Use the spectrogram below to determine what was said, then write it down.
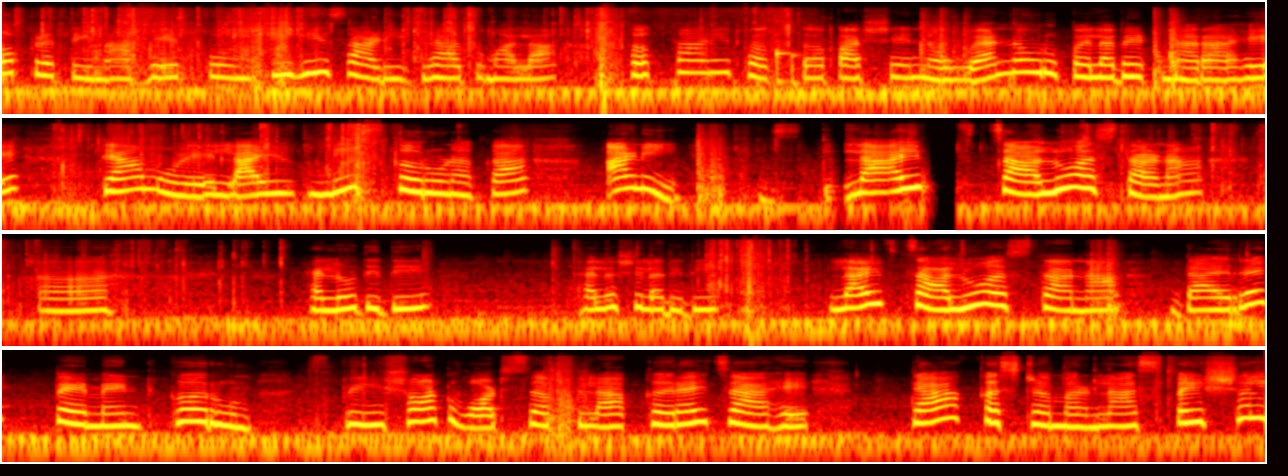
अप्रतिम आहेत. कोणतीही साडी घ्या तुम्हाला फक्त आणि फक्त पाचशे नव्याण्णव रुपयाला भेटणार आहे. त्यामुळे लाईव्ह मिस करू नका. आणि लाईव्ह चालू असताना हॅलो दीदी. हॅलो शिला दीदी. लाईव्ह चालू असताना डायरेक्ट पेमेंट करून स्क्रीनशॉट व्हॉट्सअपला करायचा आहे. त्या कस्टमरला स्पेशल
